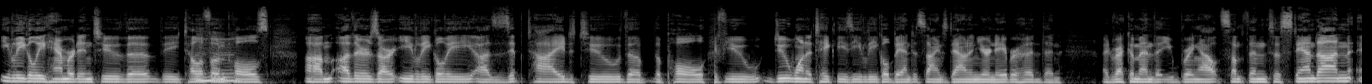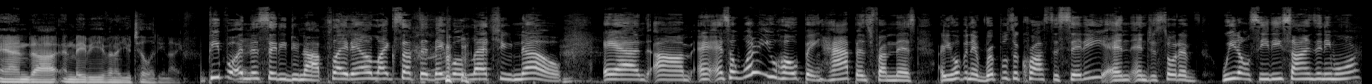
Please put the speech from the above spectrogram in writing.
illegally hammered into the the telephone poles. Um, others are illegally uh, zip tied to the the pole. If you do want to take these illegal bandit signs down in your neighborhood, then I'd recommend that you bring out something to stand on and uh, and maybe even a utility knife. People in this city do not play. They don't like something, they will let you know. And um and, and so what are you hoping happens from this? Are you hoping it ripples across the city and, and just sort of we don't see these signs anymore?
